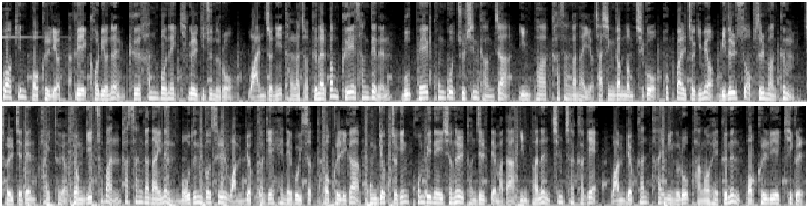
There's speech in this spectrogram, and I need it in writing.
호아킨 버클리였다. 그의 커리어는 그 한 번의 킥을 기준으로 완전히 달라졌다. 그날 밤 그의 상대는 무패의 콩고 출신 강자 인파 카상가나이였. 자신감 넘치고 폭발적이며 믿을 수 없을 만큼 절제된 파이터였. 경기 초반 카상가나이는 모든 것을 완벽하게 해내고 있었다. 버클리가 공격적인 콤비네이션을 던질 때마다 인파는 침착하게 완벽한 타이밍으로 방어해 그는 버클리의 킥을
